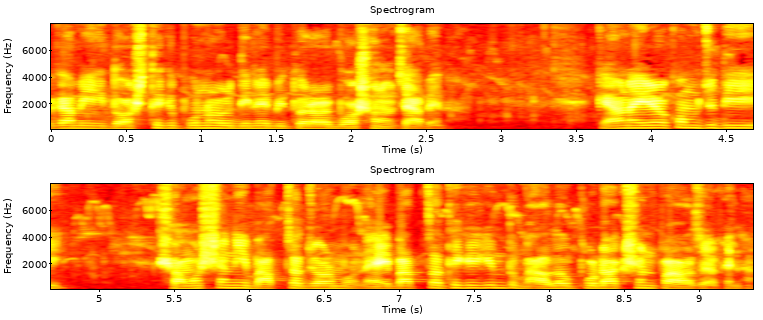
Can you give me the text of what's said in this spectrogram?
আগামী দশ থেকে পনেরো দিনের ভিতর আর বসানো যাবে না। কেননা এরকম যদি সমস্যা নিয়ে বাচ্চা জন্ম নেয় বাচ্চা থেকে কিন্তু ভালো প্রোডাকশন পাওয়া যাবে না।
